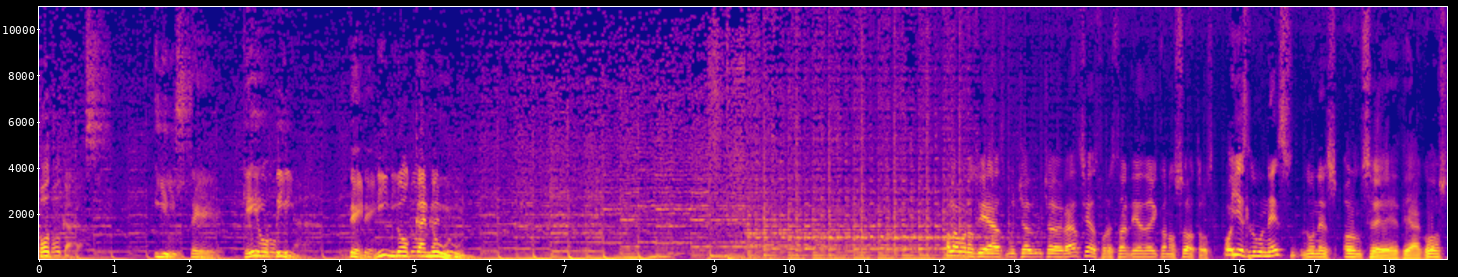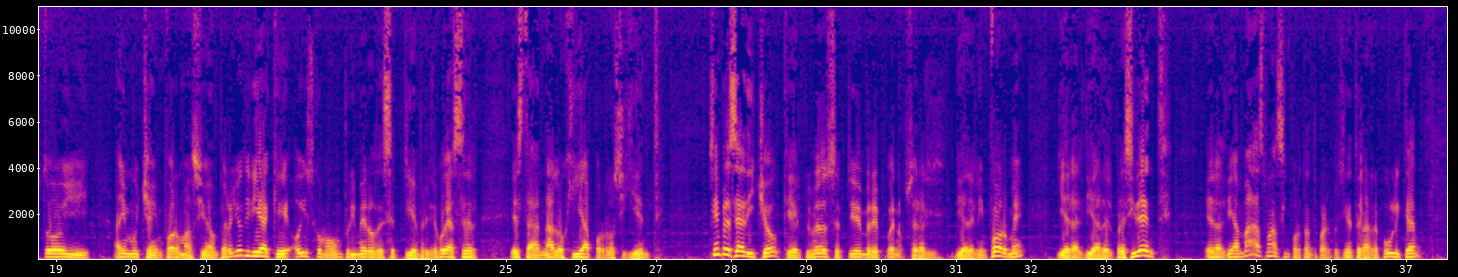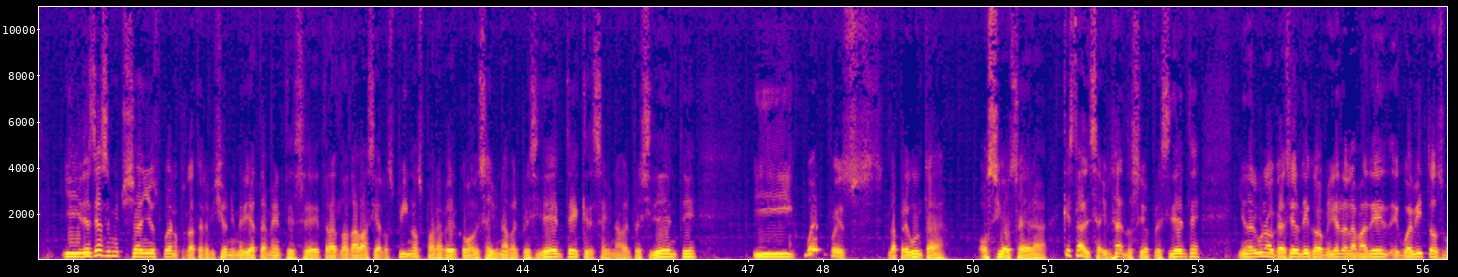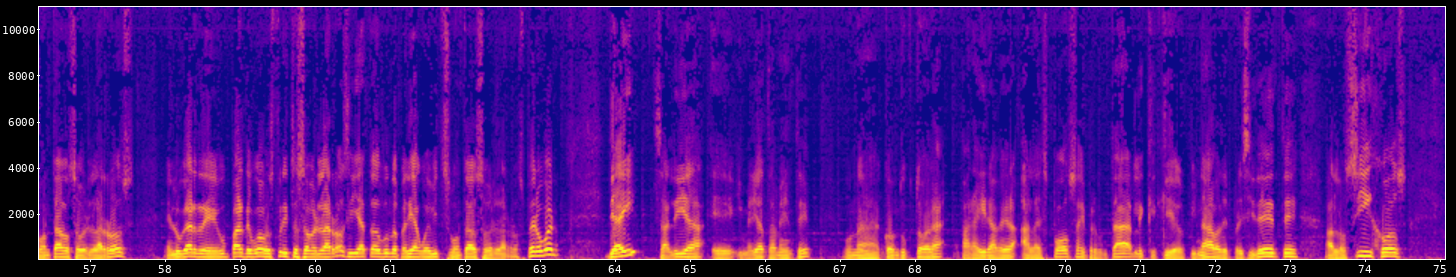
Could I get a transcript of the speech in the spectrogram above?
Podcast. ¿Y usted qué opina de Nino Canún? Hola, buenos días. Muchas, muchas gracias por estar el día de hoy con nosotros. Hoy es lunes, lunes 11 de agosto y hay mucha información, pero yo diría que hoy es como un primero de septiembre. Y le voy a hacer esta analogía por lo siguiente. Siempre se ha dicho que el primero de septiembre, bueno, pues era el día del informe y era el día del presidente. Era el día más, más importante para el presidente de la República. Y desde hace muchos años, bueno, pues la televisión inmediatamente se trasladaba hacia Los Pinos para ver cómo desayunaba el presidente, qué desayunaba el presidente. Y bueno, pues la pregunta ociosa era, ¿qué está desayunando, señor presidente? Y en alguna ocasión dijo Miguel de la Madrid, eh, huevitos montados sobre el arroz, en lugar de un par de huevos fritos sobre el arroz, y ya todo el mundo pedía huevitos montados sobre el arroz. Pero bueno, de ahí salía eh, inmediatamente una conductora para ir a ver a la esposa y preguntarle qué opinaba del presidente, a los hijos.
